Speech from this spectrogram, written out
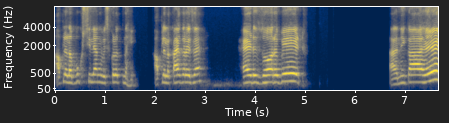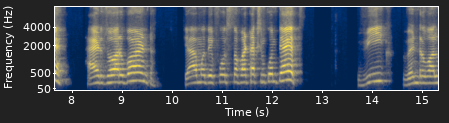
आपल्याला बुक्सची लँग्वेज कळत नाही. आपल्याला काय करायचं आहे ऍडझॉर्बेट आणि काय आहे? ऍडझॉर्बंट यामध्ये फोर्स ऑफ अट्रॅक्शन कोणते आहेत? Weak van der Waals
